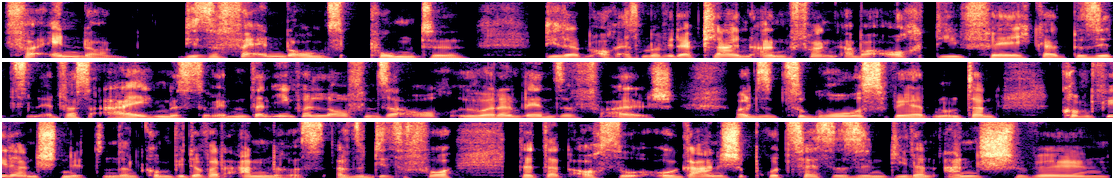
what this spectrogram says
verändern diese Veränderungspunkte, die dann auch erstmal wieder klein anfangen, aber auch die Fähigkeit besitzen, etwas Eigenes zu werden. Und dann irgendwann laufen sie auch über, dann werden sie falsch, weil sie zu groß werden und dann kommt wieder ein Schnitt und dann kommt wieder was anderes. Also diese Vor, dass das auch so organische Prozesse sind, die dann anschwillen,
